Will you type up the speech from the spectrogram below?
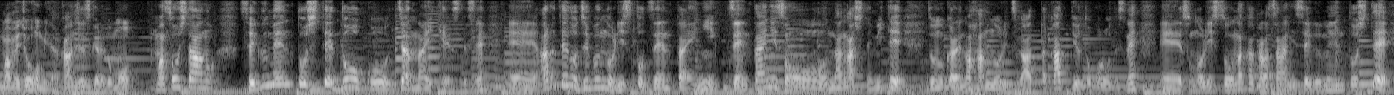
豆情報みたいな感じですけれども、まあそうしたあの、セグメントしてどうこうじゃないケースですね。えー、ある程度自分のリスト全体に、全体にその流してみて、どのくらいの反応率があったかっていうところをですね、えー、そのリストの中からさらにセグメントして、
